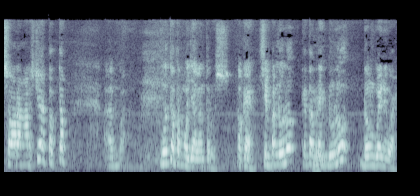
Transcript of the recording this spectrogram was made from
seorang Arsya tetap gue tetap mau jalan terus. Oke, simpan dulu, kita break dulu, don't go anywhere.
